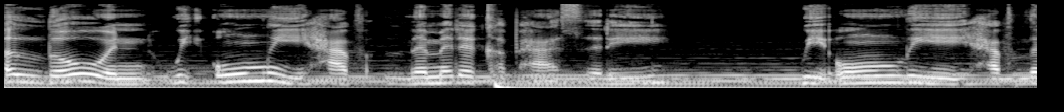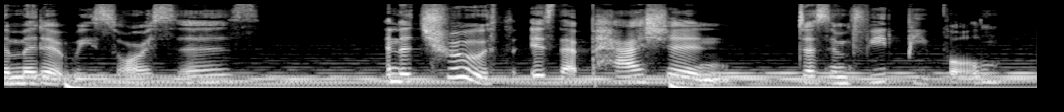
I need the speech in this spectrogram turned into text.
Alone, we only have limited capacity, we only have limited resources. And the truth is that passion doesn't feed people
